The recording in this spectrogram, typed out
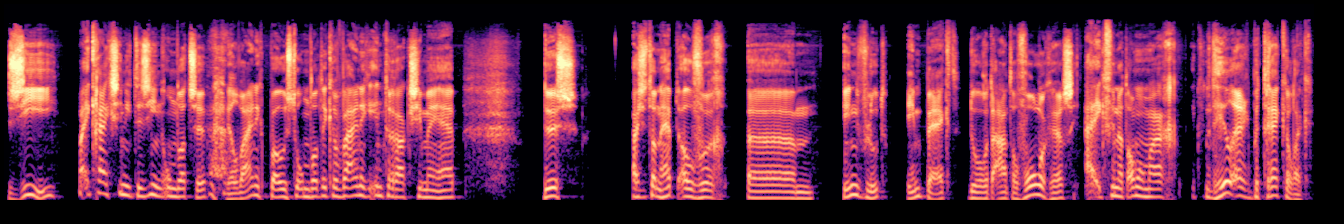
zie, maar ik krijg ze niet te zien omdat ze heel weinig posten, omdat ik er weinig interactie mee heb. Dus als je het dan hebt over ehm, invloed, impact door het aantal volgers. Ja, ik vind dat allemaal maar, ik vind het heel erg betrekkelijk.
